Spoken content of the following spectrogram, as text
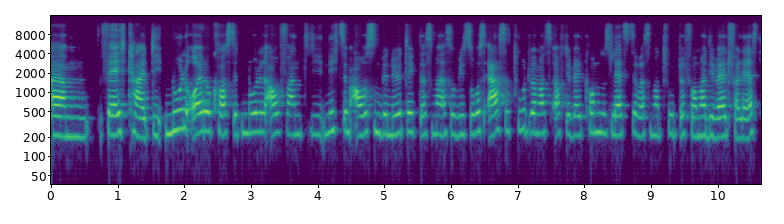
ähm, Fähigkeit, die null Euro kostet, null Aufwand, die nichts im Außen benötigt, dass man sowieso das Erste tut, wenn man auf die Welt kommt, das Letzte, was man tut, bevor man die Welt verlässt,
